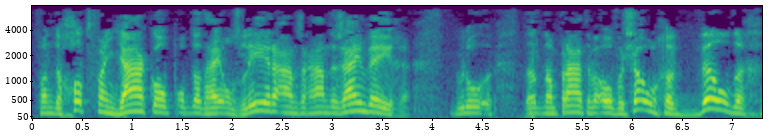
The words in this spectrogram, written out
van de God van Jacob, opdat hij ons leren aan zijn gaande zijn wegen. Ik bedoel, dat, dan praten we over zo'n geweldig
